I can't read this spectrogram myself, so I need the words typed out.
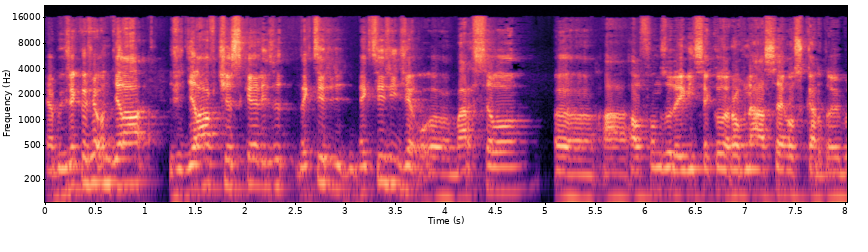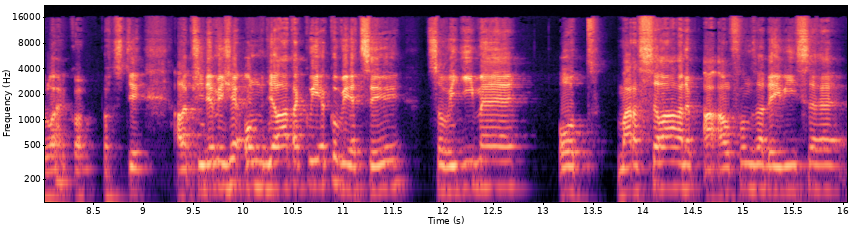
Já bych řekl, že on dělá, že dělá v České lize, nechci, nechci říct, že Marcelo a Alfonso Davies jako rovná se Oscar, to by bylo jako prostě, ale přijde mi, že on dělá takové jako věci, co vidíme od Marcela a Alfonza Daviese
